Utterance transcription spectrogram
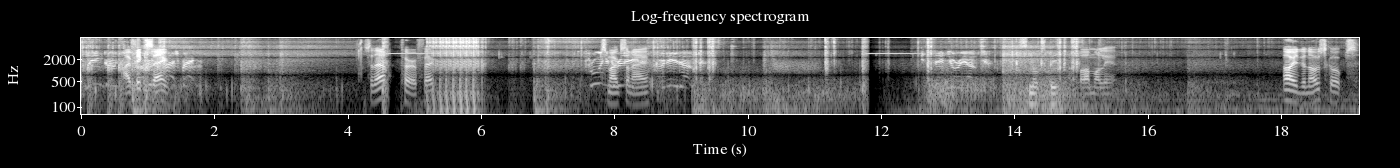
Laying down smoke. So down Jeg fikser jeg. flashbang. Så Så der. Perfect. Throwing Smokes a on grenade. A. Grenade out. Oh, Incendiary out. Smokes B. Bra Molly. Oi, the no scopes.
